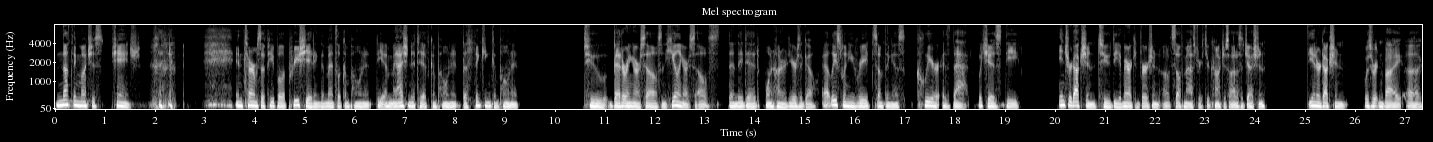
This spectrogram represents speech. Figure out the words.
nothing much has changed in terms of people appreciating the mental component, the imaginative component, the thinking component to bettering ourselves and healing ourselves than they did 100 years ago. At least when you read something as clear as that, which is the introduction to the American version of self mastery through conscious autosuggestion. The introduction was written by a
